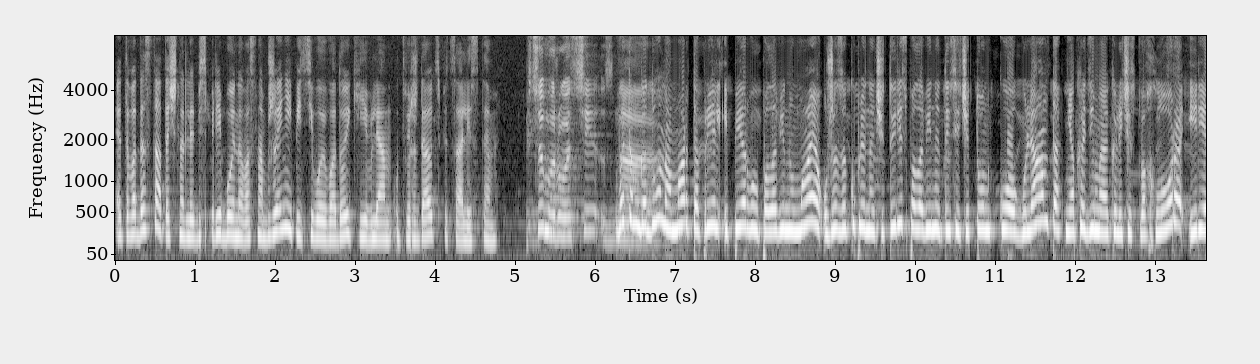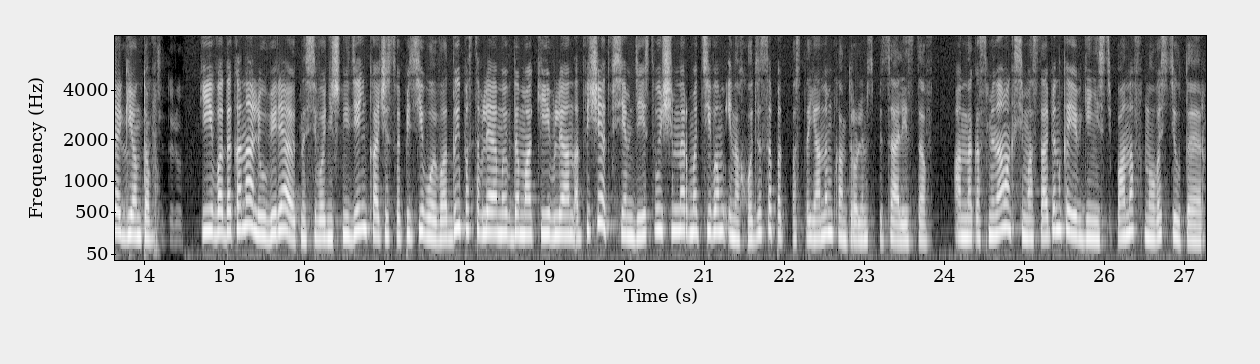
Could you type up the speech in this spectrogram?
Этого достаточно для бесперебойного снабжения питьевой водой киевлян, утверждают специалисты. В этом году на март, апрель и первую половину мая уже закуплено 4,5 тысячи тонн коагулянта, необходимое количество хлора и реагентов. Киев-водоканале уверяют, на сегодняшний день качество питьевой воды, поставляемой в дома киевлян, отвечает всем действующим нормативам и находится под постоянным контролем специалистов. Анна Космина, Максим Остапенко, Евгений Степанов. Новости УТР.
